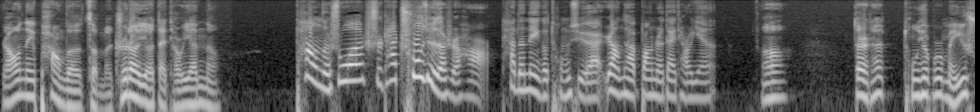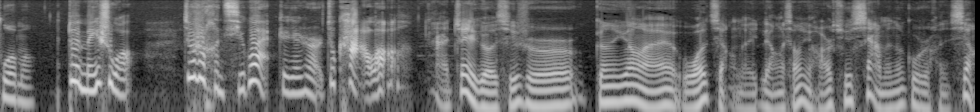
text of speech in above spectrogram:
然后那胖子怎么知道要带条烟呢？胖子说是他出去的时候，他的那个同学让他帮着带条烟，啊，但是他同学不是没说吗？对，没说，就是很奇怪这件事儿就卡了。哎，这个其实跟原来我讲的两个小女孩去厦门的故事很像，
